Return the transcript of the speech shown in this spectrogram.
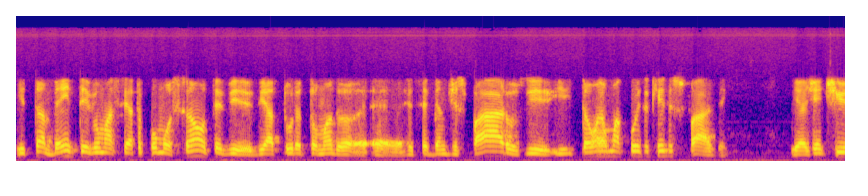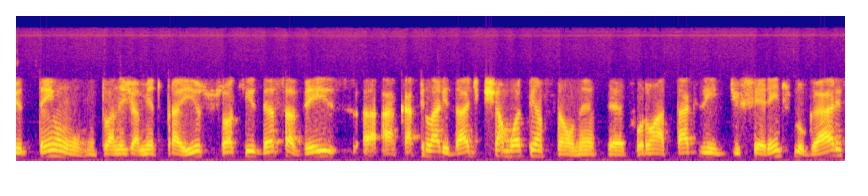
e também teve uma certa comoção, teve viatura tomando, é, recebendo disparos, e, e, então é uma coisa que eles fazem. E a gente tem um, um planejamento para isso, só que dessa vez a, a capilaridade que chamou atenção, né? É, foram ataques em diferentes lugares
